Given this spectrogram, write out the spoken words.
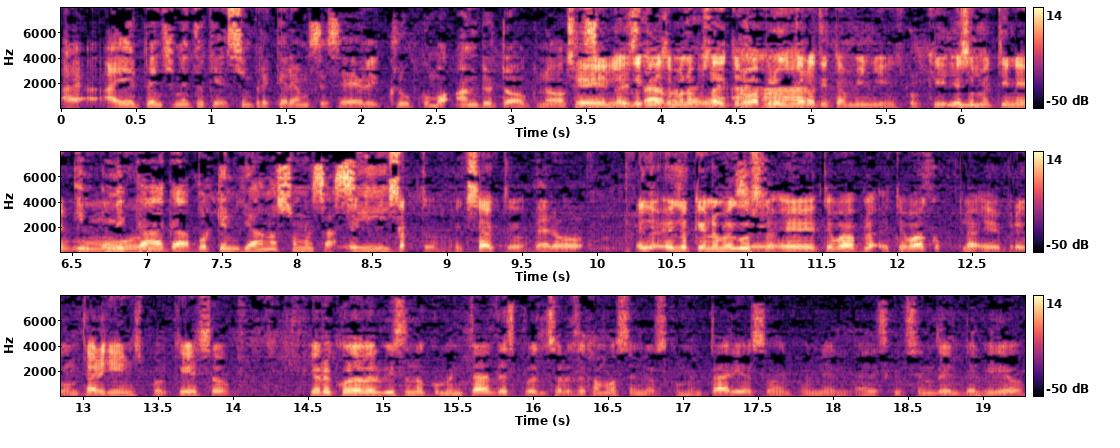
hay, el pensamiento que siempre queremos ser el club como underdog, ¿no? Sí, Que en de la semana pasada y te lo voy a preguntar a ti también, James, porque Y- eso me tiene y, muy... me caga, porque ya no somos así. Exacto, exacto. Pero Es, lo- es lo que no me gusta. Sí. Eh, te voy a, te voy a eh, preguntar, James, porque eso... Yo recuerdo haber visto un documental, después se los dejamos en los comentarios o en, en el- la descripción del, del video.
